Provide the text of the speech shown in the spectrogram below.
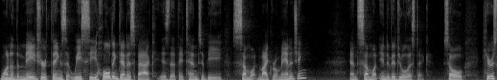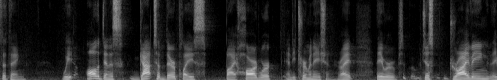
One of the major things that we see holding dentists back is that they tend to be somewhat micromanaging and somewhat individualistic. So here's the thing. We, all the dentists got to their place by hard work and determination, right? They were just driving, they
